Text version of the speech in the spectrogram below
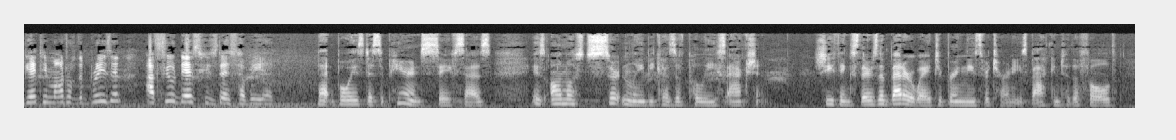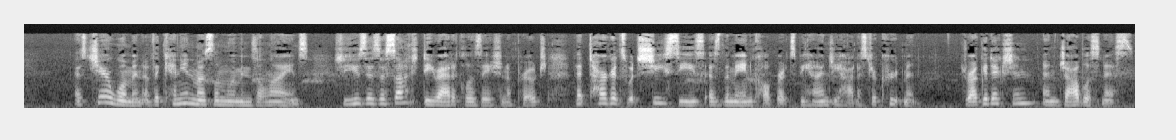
get him out of the prison. A few days, he's disappeared. That boy's disappearance, Saif says, is almost certainly because of police action. She thinks there's a better way to bring these returnees back into the fold. As chairwoman of the Kenyan Muslim Women's Alliance, she uses a soft de radicalization approach that targets what she sees as the main culprits behind jihadist recruitment drug addiction and joblessness.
